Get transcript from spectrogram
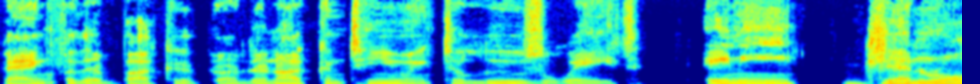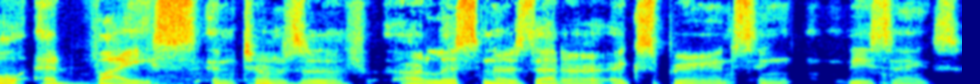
bang for their buck or they're not continuing to lose weight. Any general advice in terms of our listeners that are experiencing these things?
